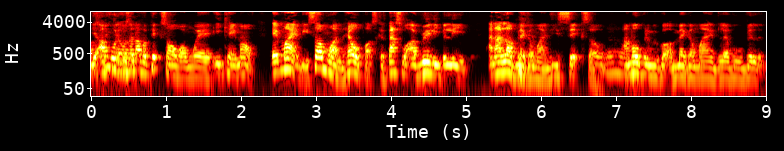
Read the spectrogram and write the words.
yeah, I thought there was another Pixar one where he came out. It might be someone help us because that's what I really believe. And I love Megamind. He's sick, so Yeah. I'm hoping we've got a Megamind level villain.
